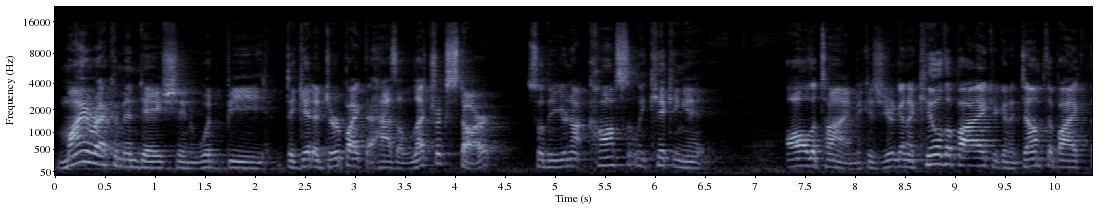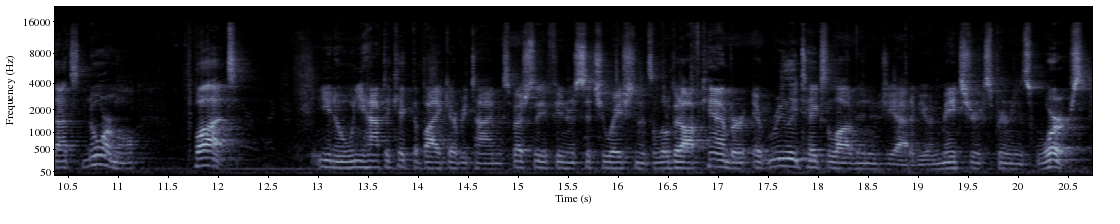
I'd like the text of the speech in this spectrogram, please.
My recommendation would be to get a dirt bike that has electric start so that you're not constantly kicking it all the time because you're gonna kill the bike, you're gonna dump the bike, that's normal. But you know, when you have to kick the bike every time, especially if you're in a situation that's a little bit off camber, it really takes a lot of energy out of you and makes your experience worse.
